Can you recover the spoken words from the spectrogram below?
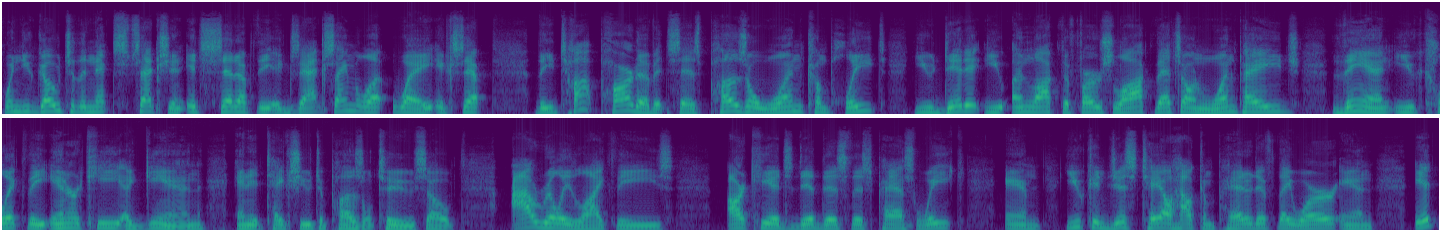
when you go to the next section, it's set up the exact same way, except the top part of it says puzzle one complete. You did it. You unlock the first lock. That's on one page. Then you click the enter key again and it takes you to puzzle two. So I really like these. Our kids did this this past week and you can just tell how competitive they were and it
